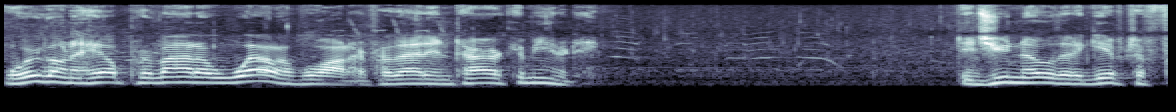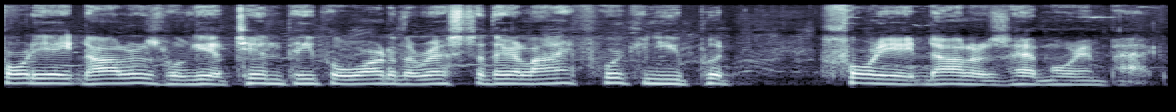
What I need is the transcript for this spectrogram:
we're going to help provide a well of water for that entire community. Did you know that a gift of $48 will give 10 people water the rest of their life? Where can you put $48 to have more impact?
